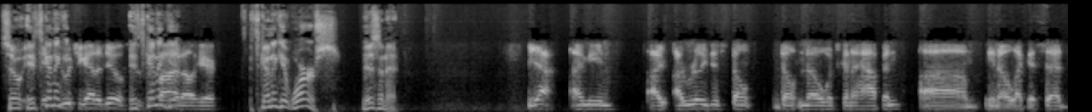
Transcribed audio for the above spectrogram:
so it's going to what you got to do. It's going to get out here. It's going to get worse, isn't it? Yeah, I mean, I, I really just don't don't know what's going to happen. Um, you know, like I said,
